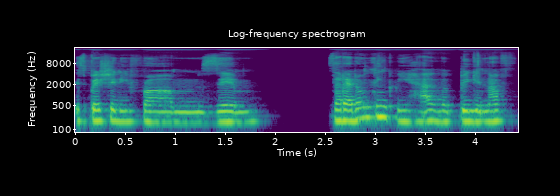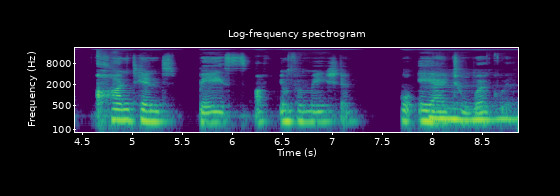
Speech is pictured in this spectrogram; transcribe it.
especially from Zim, is that I don't think we have a big enough content base of information for AI to work with.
